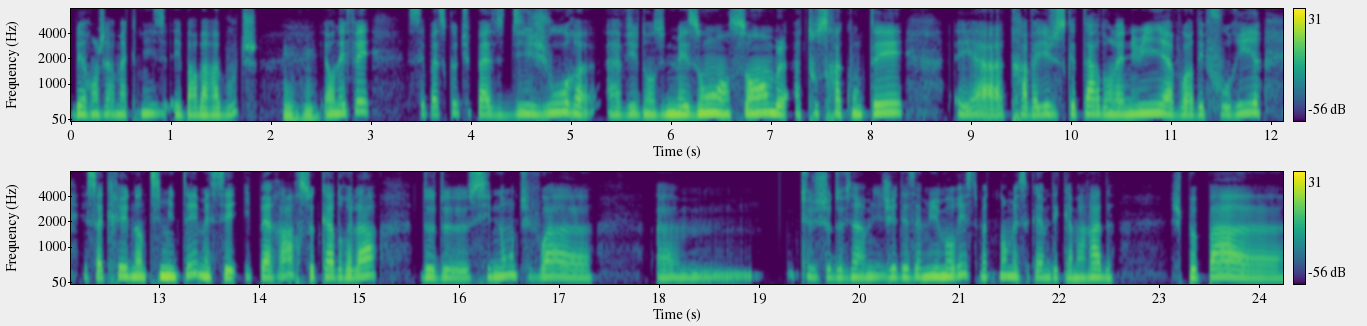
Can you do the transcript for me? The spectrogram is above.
Bérangère McNeese et Barbara Butch. Mhm. Et en effet, c'est parce que tu passes dix jours à vivre dans une maison ensemble, à tout se raconter et à travailler jusque tard dans la nuit, à avoir des fous rires. Et ça crée une intimité, mais c'est hyper rare ce cadre-là. De, de, sinon, tu vois, euh, euh, tu- je deviens ami. J'ai des amis humoristes maintenant, mais c'est quand même des camarades. Je peux pas. euh,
